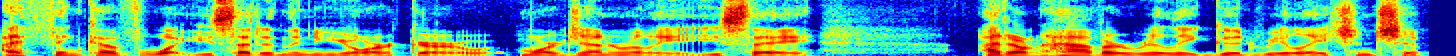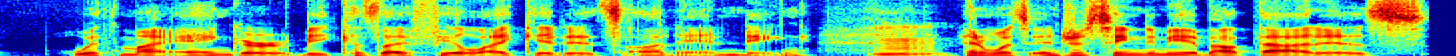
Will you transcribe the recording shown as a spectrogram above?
I think of what you said in the New Yorker. More generally, you say, "I don't have a really good relationship with my anger because I feel like it is unending. Mm. And what's interesting to me about that is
